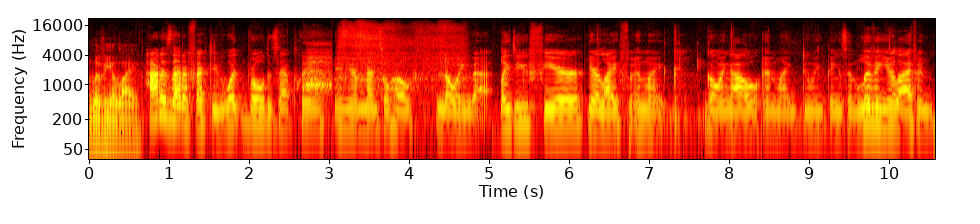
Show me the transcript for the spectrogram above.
living your life. How does that affect you? What role does that play in your mental health knowing that? Like do you fear your life and like going out and like doing things and living your life and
